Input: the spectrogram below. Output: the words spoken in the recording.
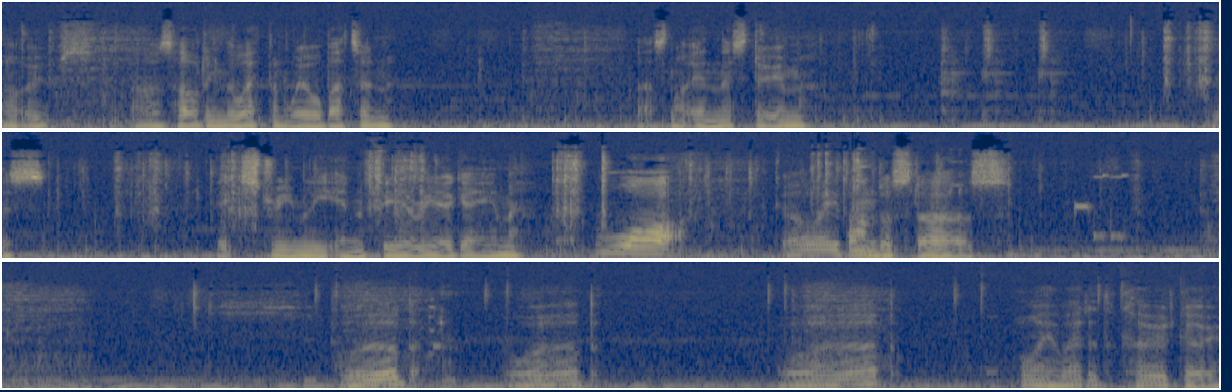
Oh, oops. I was holding the weapon wheel button. That's not in this Doom. This extremely inferior game. What? Go away, bundle stars. Whoop. Whoop. Whoop. Boy, where did the code go?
